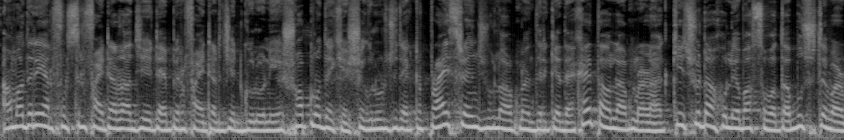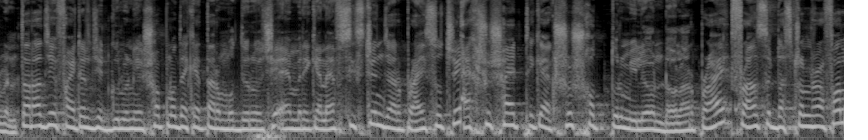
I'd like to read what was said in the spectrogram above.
আমাদের এয়ারফোর্সের ফাইটাররা যে টাইপের ফাইটার জেটগুলো নিয়ে স্বপ্ন দেখে, সেগুলোর যদি একটা প্রাইস রেঞ্জগুলো আপনাদেরকে দেখায়, তাহলে আপনারা কিছুটা হলে বাস্তবতা বুঝতে পারবেন। তারা যে ফাইটার জেটগুলো নিয়ে স্বপ্ন দেখে, তার মধ্যে রয়েছে আমেরিকান এফ সিক্সটিন যার প্রাইস হচ্ছে একশো ষাট থেকে একশো সত্তর মিলিয়ন ডলার প্রায় ফ্রান্স ডাস্টল রাফাল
